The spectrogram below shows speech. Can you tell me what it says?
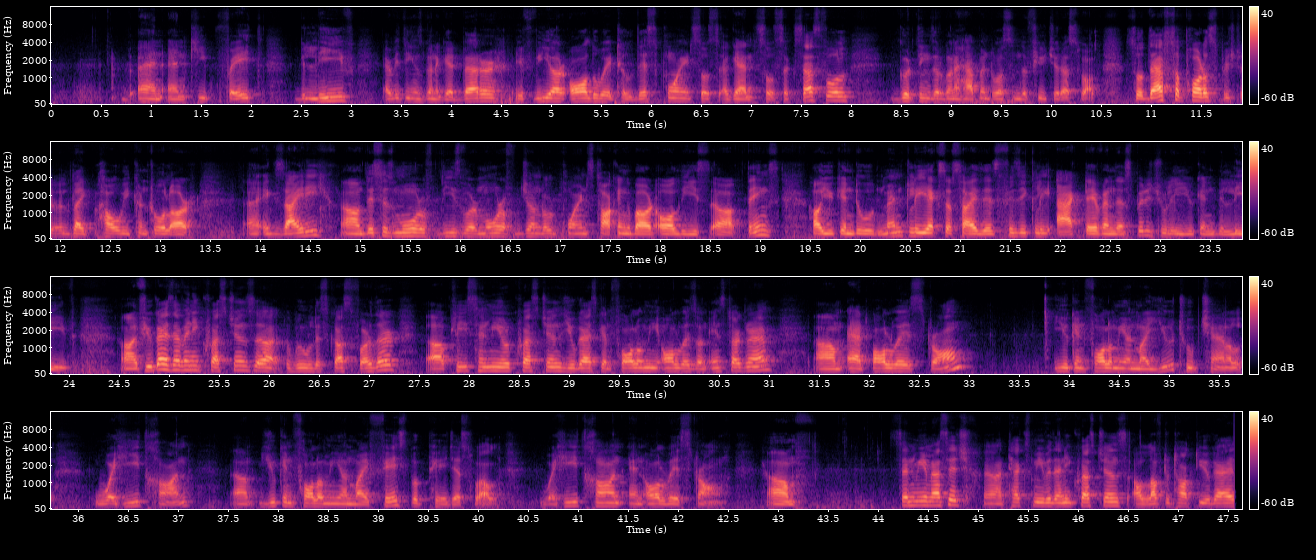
and and keep faith believe everything is going to get better if we are all the way till this point so again so successful good things are going to happen to us in the future as well so that's a part of spiritual like how we control our uh, anxiety. Um, this is more of, these were more of general points talking about all these uh, things, how you can do mentally exercises, physically active, and then spiritually you can believe. Uh, if you guys have any questions, uh, we will discuss further. Uh, please send me your questions. You guys can follow me always on Instagram um, at Alwayz Strong. You can follow me on my YouTube channel, Waheed Khan. Um, you can follow me on my Facebook page as well, Waheed Khan and Alwayz Strong. Um, send me a message, uh, text me with any questions. I'll love to talk to you guys.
